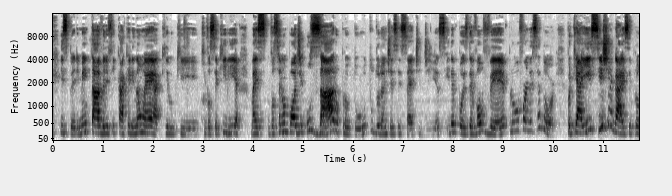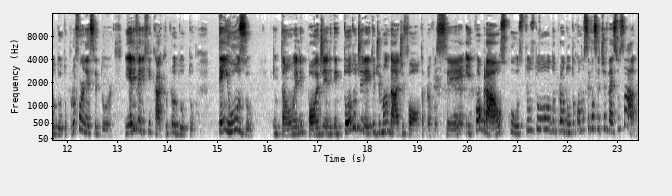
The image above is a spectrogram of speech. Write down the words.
experimentar, verificar que ele não é aquilo que, que você queria, mas você não pode usar o produto durante esses sete dias e depois devolver para o fornecedor. Porque aí, se chegar esse produto para o fornecedor e ele verificar que o produto tem uso, então ele pode, ele tem todo o direito de mandar de volta para você e cobrar os custos do, do produto como se você tivesse usado.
